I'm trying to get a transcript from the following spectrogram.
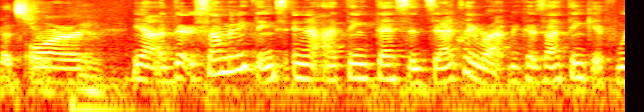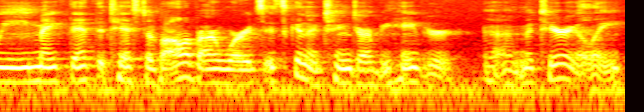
That's true. Or yeah. yeah, there's so many things, and I think that's exactly right because I think if we make that the test of all of our words, it's going to change our behavior uh, materially.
